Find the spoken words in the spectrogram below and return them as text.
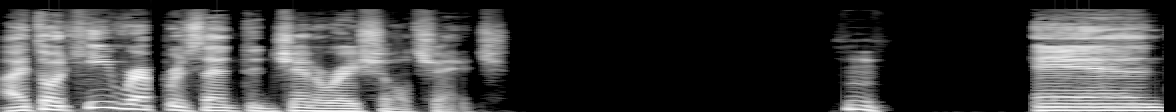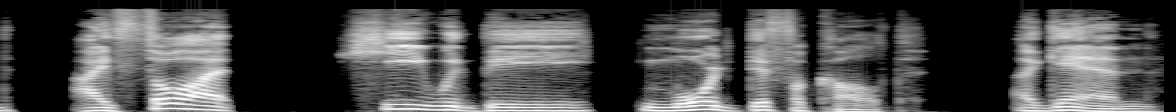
I thought he represented generational change. Hmm. And I thought he would be more difficult. Again,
